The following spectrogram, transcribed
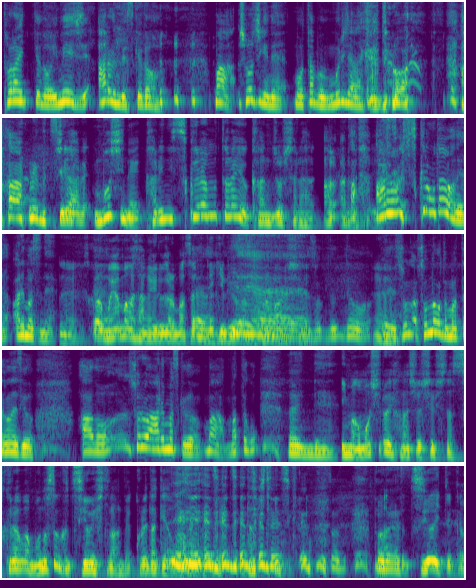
トライっていうのをイメージあるんですけど まあ正直ねもう多分無理じゃないかっていうのは あるんですけど。もあれもしね仮にスクラムトライを勘定したらああるでしょ？あれはスクラムタイムはねありますね。ね、これも山川さんがいるからまさにできるようなところもあるし、いやいやいやそでも、ええ。ええそんなそんなこと全くないですけどあのそれはありますけどまあ全くないんで。今面白い話をしてる人はスクラムがものすごく強い人なんでこれだけは全然全然全然まあ、強いというか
